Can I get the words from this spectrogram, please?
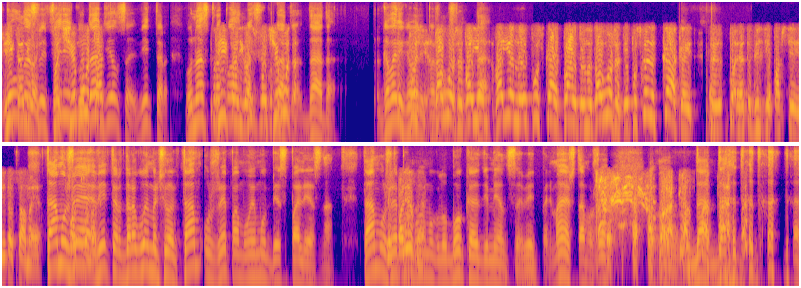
Виктор у нас в эфире? Куда так... делся? Виктор, у нас пропал Виктор куда-то. Да, да. Говори, говори, Пусть доложит воен, да. военные, пускай Байдену доложит, и пускай какает э, это везде по всей это самое. Там уже, Послано. Виктор, дорогой мой человек, там уже, по-моему, бесполезно. Там уже, по-моему, глубокая деменция, ведь, понимаешь, там уже... Да, да, да, да, да.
